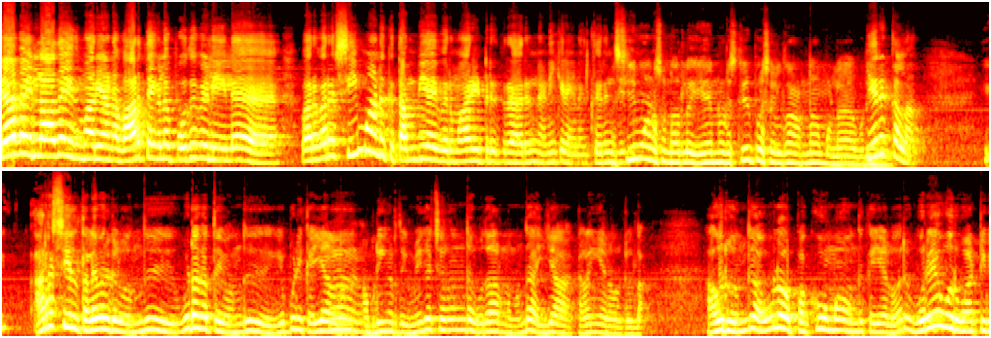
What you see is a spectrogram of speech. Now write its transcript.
தேவையில்லாத இது மாதிரியான வார்த்தைகளை பொது வெளியில வர வர சீமானுக்கு தம்பியா இவர் மாறிட்டு இருக்கிறாருன்னு நினைக்கிறேன் எனக்கு தெரிஞ்சு. சீமான சொன்னார்ல என்னோட ஸ்லீப்பர் செல் தான் அண்ணாமலை அப்படின்னு. இருக்கலாம். அரசியல் தலைவர்கள் வந்து ஊடகத்தை வந்து எப்படி கையாளணும் அப்படிங்கிறதுக்கு மிகச்சிறந்த உதாரணம் வந்து ஐயா கலைஞர் அவர்கள் தான். அவர் வந்து அவ்வளோ பக்குவமாக வந்து கையாளுவார். ஒரே ஒரு வாட்டி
